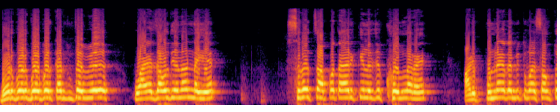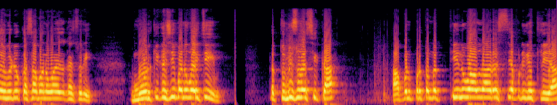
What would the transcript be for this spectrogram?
भर भर भर भर कारण तुमचा वेळ वाया जाऊ देणार नाहीये. सरळ चापा तयार केलं जे खोलणार आहे. आणि पुन्हा एकदा मी तुम्हाला सांगतो व्हिडिओ कसा बनवायचा काय सॉरी मोरकी कशी बनवायची तर तुम्ही सुद्धा शिका. आपण प्रथम तीन वावदार रस्सी आपण घेतली या.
